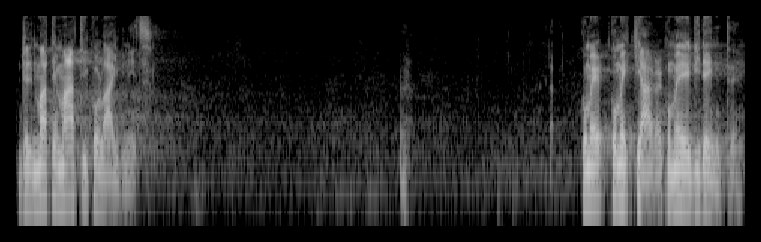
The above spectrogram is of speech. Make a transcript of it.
del matematico Leibniz. Com'è, com'è chiara, com'è evidente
